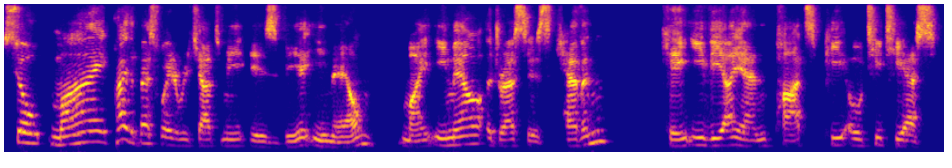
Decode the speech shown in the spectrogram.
So my probably the best way to reach out to me is via email. My email address is Kevin, K E V I N, Potts, P O T T S,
